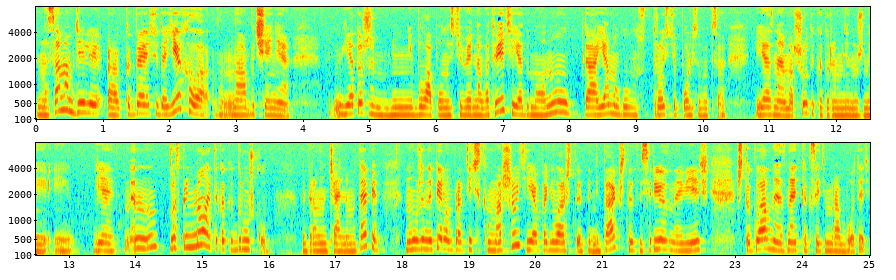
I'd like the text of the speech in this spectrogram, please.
На самом деле, э, когда я сюда ехала на обучение, я тоже не была полностью уверена в ответе. Я думала, ну да, я могу тростью пользоваться. Я знаю маршруты, которые мне нужны. И я ну, воспринимала это как игрушку на первоначальном этапе. Но уже на первом практическом маршруте я поняла, что это не так, что это серьезная вещь, что главное знать, как с этим работать.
